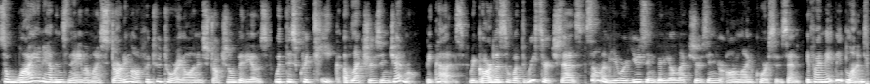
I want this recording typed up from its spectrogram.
So, why in heaven's name am I starting off a tutorial on instructional videos with this critique of lectures in general? general. Because, regardless of what the research says, some of you are using video lectures in your online courses. And if I may be blunt,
